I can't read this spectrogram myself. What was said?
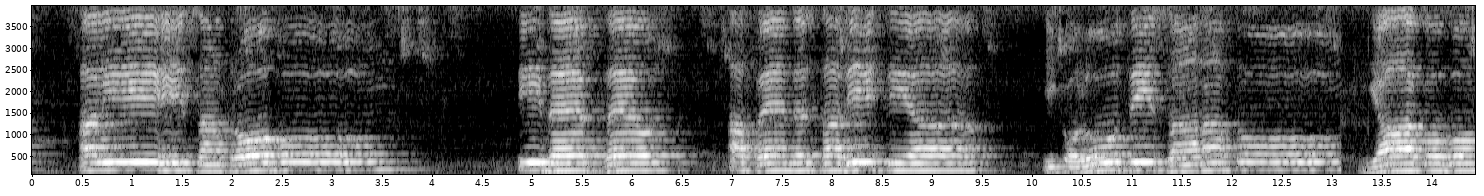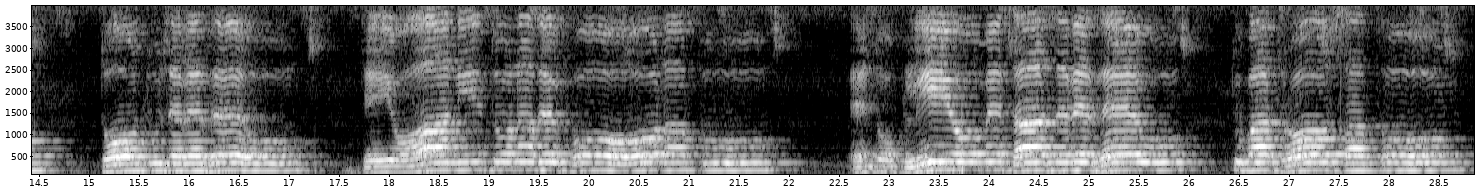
αλής ανθρώπων. Είδε ευθέως αφέντες τα δίκτυα οικολούθησαν αυτό Ιάκωβον τον τους Ζεβεδαίου και Ιωάννη τον αδελφόν αυτού εν το πλοίο μετά Ζεβεδαίου του πατρός αυτών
